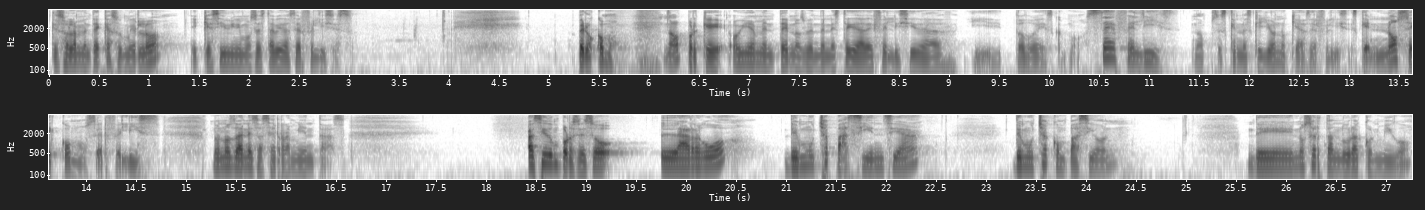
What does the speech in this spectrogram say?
que solamente hay que asumirlo y que sí vinimos a esta vida a ser felices. Pero ¿cómo? ¿No? Porque obviamente nos venden esta idea de felicidad y todo es como, sé feliz. No, pues es que no es que yo no quiera ser feliz, es que no sé cómo ser feliz. No nos dan esas herramientas. Ha sido un proceso largo, de mucha paciencia, de mucha compasión, de no ser tan dura conmigo.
